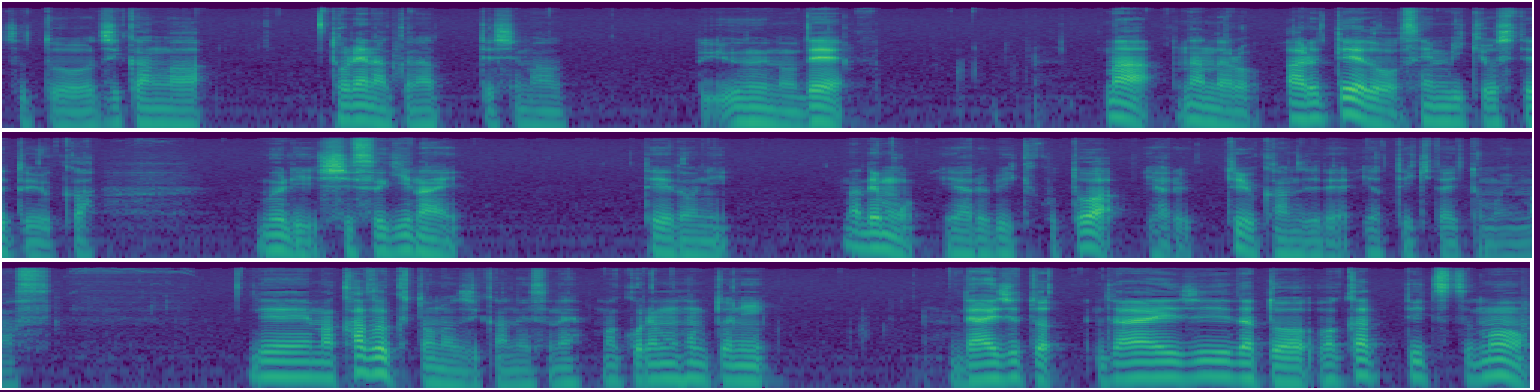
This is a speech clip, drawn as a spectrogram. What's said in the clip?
ちょっと時間が取れなくなってしまうというので。まあなんだろうある程度線引きをしてというか無理しすぎない程度にまあでもやるべきことはやるっていう感じでやっていきたいと思います。で、まあ、家族との時間ですね、まあ、これも本当に大事と大事だと分かっていつつも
